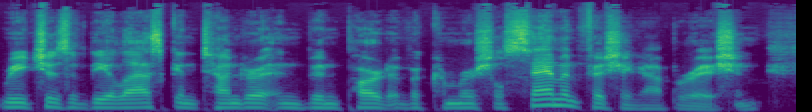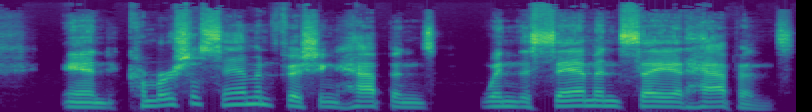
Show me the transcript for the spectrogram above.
reaches of the Alaskan tundra and been part of a commercial salmon fishing operation. And commercial salmon fishing happens when the salmon say it happens.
